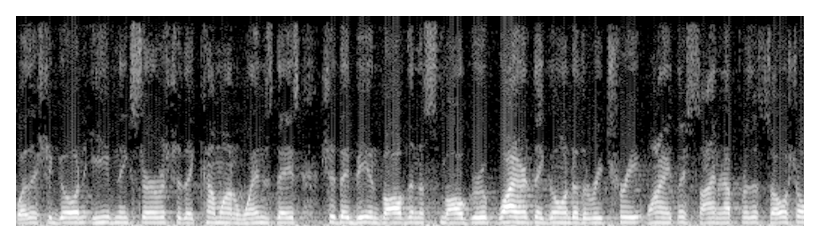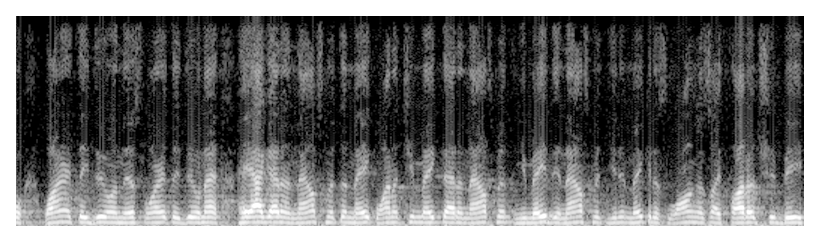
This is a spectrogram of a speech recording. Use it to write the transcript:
whether they should go an evening service, should they come on Wednesdays, should they be involved in a small group, why aren't they going to the retreat, why aren't they signing up for the social, why aren't they doing this, why aren't they doing that? Hey, I got an announcement to make, why don't you make that announcement? And you made the announcement, you didn't make it as long as I thought it should be,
